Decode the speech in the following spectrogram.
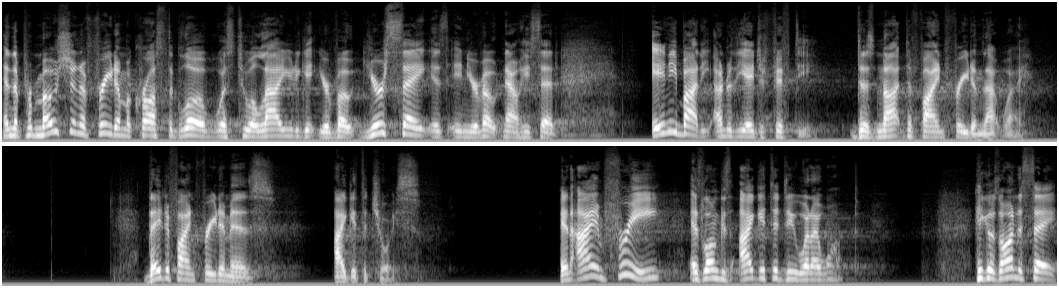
And the promotion of freedom across the globe was to allow you to get your vote. Your say is in your vote. Now, he said, anybody under the age of 50 does not define freedom that way. They define freedom as I get the choice. And I am free as long as I get to do what I want. He goes on to say,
